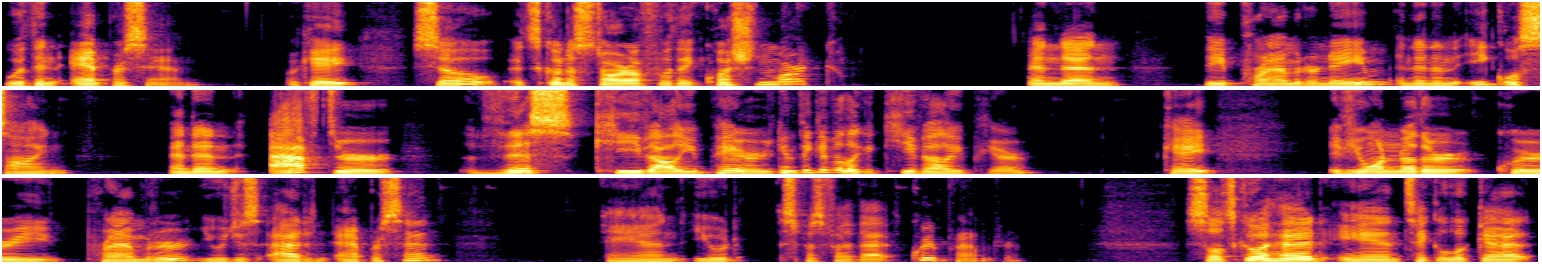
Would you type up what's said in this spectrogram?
with an ampersand. Okay, so it's going to start off with a question mark, and then the parameter name, and then an equal sign, and then after this key value pair, you can think of it like a key value pair. Okay, if you want another query parameter, you would just add an ampersand, and you would specify that query parameter. So let's go ahead and take a look at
